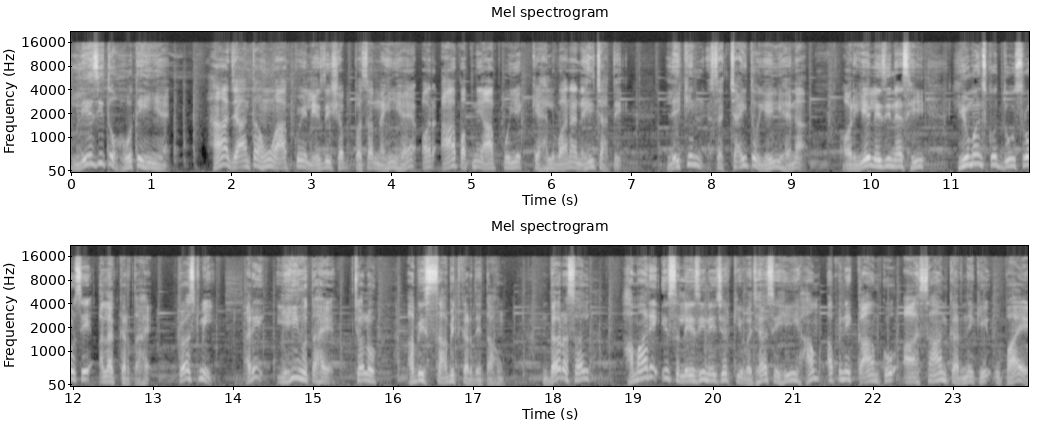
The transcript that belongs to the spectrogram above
लेजी तो होते ही हैं। हाँ जानता हूँ आपको ये लेजी शब्द पसंद नहीं है और आप अपने आप को ये कहलवाना नहीं चाहते। लेकिन सच्चाई तो यही है ना? और ये लेजीनेस ही ह्यूमंस को दूसरों से अलग करता है। ट्रस्ट मी अरे, यही होता है। चलो अभी साबित कर देता हूँ। दरअसल, हमारे इस लेजी नेचर की वजह से ही हम अपने काम को आसान करने के उपाय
